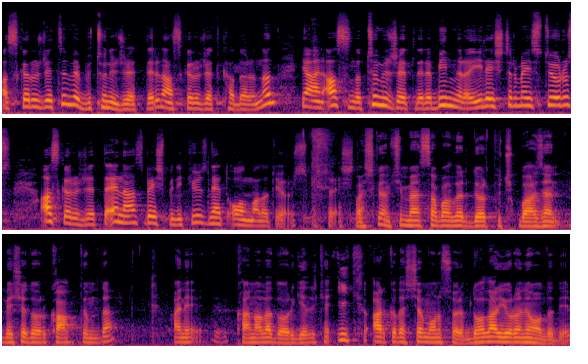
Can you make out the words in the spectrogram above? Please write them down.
asgari ücretin ve bütün ücretlerin asgari ücret kadarının yani aslında tüm ücretlere 1000 lira iyileştirme istiyoruz. Asgari ücrette en az 5200 net olmalı diyoruz bu süreçte. Başkanım şimdi ben sabahları dört buçuk bazen 5'e doğru kalktığımda hani kanala doğru gelirken ilk arkadaşlarım onu soruyorum. Dolar euro ne oldu diye.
